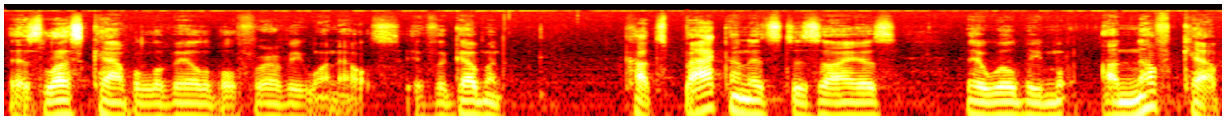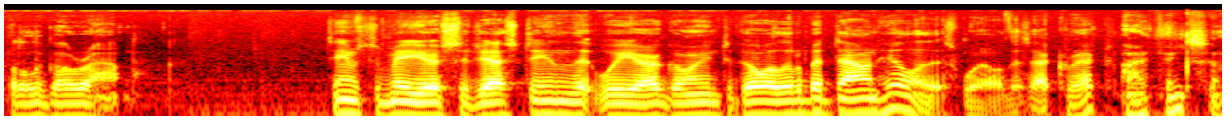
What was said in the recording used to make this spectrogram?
there's less capital available for everyone else. If the government cuts back on its desires, there will be enough capital to go around. Seems to me you're suggesting that we are going to go a little bit downhill in this world. Is that correct? I think so,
